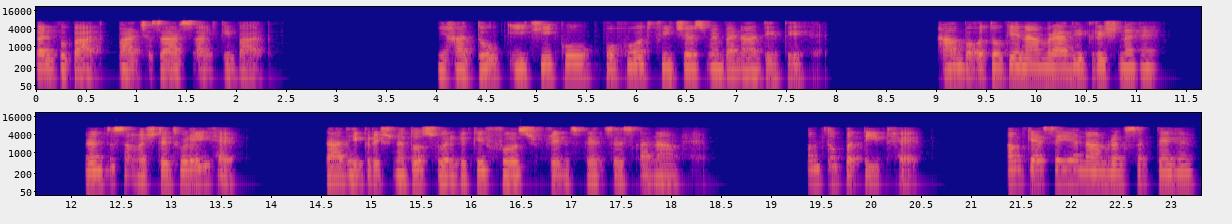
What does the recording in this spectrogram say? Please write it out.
कल्प बाद, पाँच हज़ार साल के बाद। यहाँ तो एक ही को बहुत फीचर्स में बना देते हैं। हाँ बहुतों के नाम राधे कृष्ण है। परंतु समझते थोड़े ही है। राधे कृष्ण तो स्वर्ग के फ़र्स्ट प्रिंस प्रिंसेस का नाम है। हम तो पतित है। हम कैसे यह नाम रख सकते हैं?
